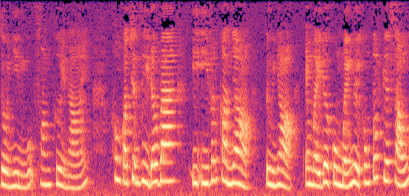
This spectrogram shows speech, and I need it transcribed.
Rồi nhìn ngụ phong cười nói Không có chuyện gì đâu ba Y y vẫn còn nhỏ Từ nhỏ em ấy đều cùng mấy người không tốt kia sống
